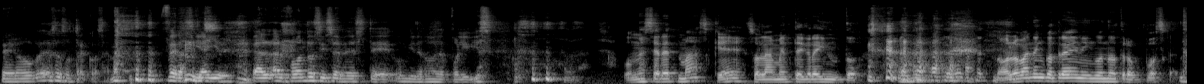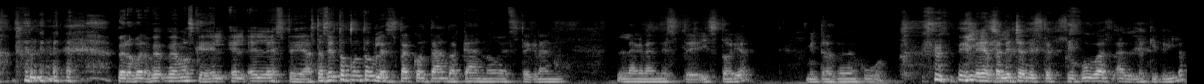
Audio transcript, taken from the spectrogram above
Pero eso es otra cosa, ¿no? Pero sí, hay, Al, al fondo sí se ve este un videojuego de Polybius. un Seret más que solamente Greynuto. no lo van a encontrar en ningún otro podcast. Pero bueno, ve- vemos que él, él, él, este, hasta cierto punto les está contando acá, ¿no? Este gran, la gran, este, historia, mientras beben jugo. y le, o sea, le echan este, su jugo al, loquidrilo.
